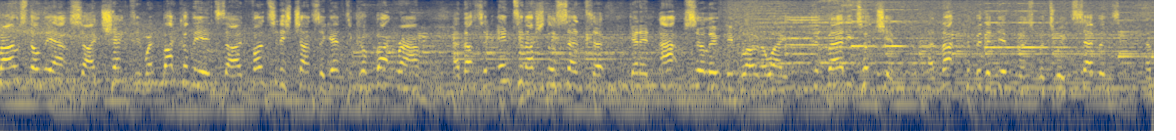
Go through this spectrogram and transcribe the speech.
Bounced on the outside, checked it, went back on the inside, fancied his chance again to come back round, and that's an international centre getting absolutely blown away. You can barely touch him, and that could be the difference between sevens and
